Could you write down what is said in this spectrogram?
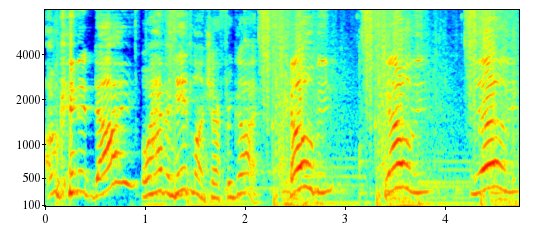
I'm gonna die. Oh, I have a nade launcher. I forgot. Kobe. Kobe. Kobe.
